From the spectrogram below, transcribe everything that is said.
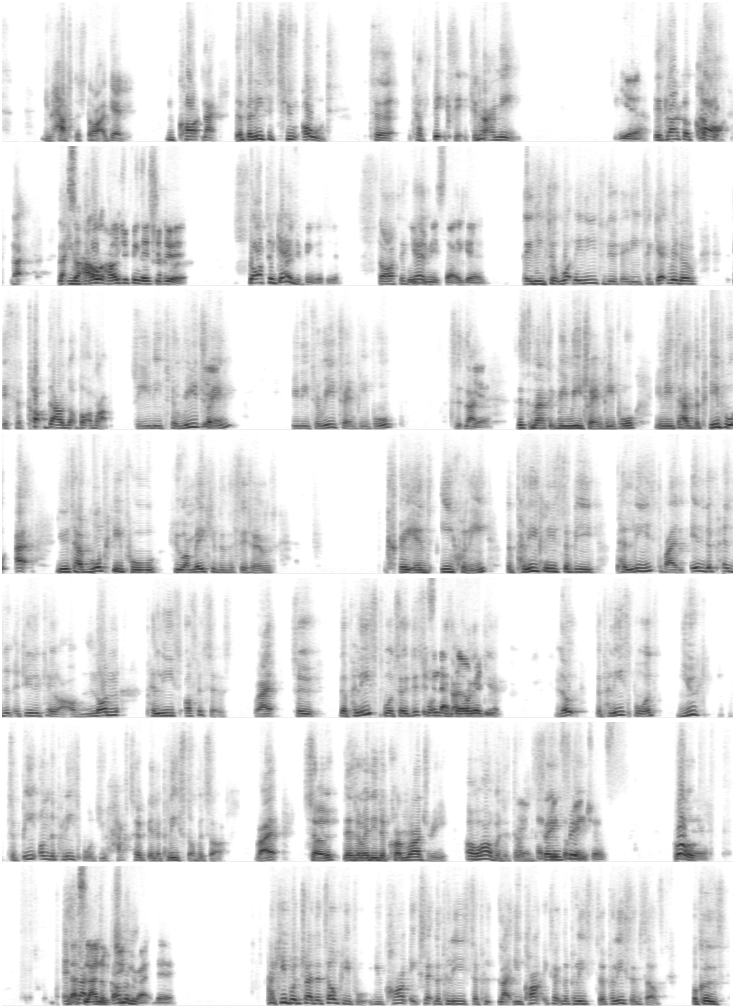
you have to start again. You can't like the police is too old to to fix it. Do you know what I mean? Yeah. It's like a car. think- like, like So how how do you think they should do it? start How do you again? think they should? Start What do you again. mean start again? They need to. What they need to do is they need to get rid of. It's the top down, not bottom up. So you need to retrain. You need to retrain people. To, like yeah. systematically retrain people. You need to have the people at. You need to have more people who are making the decisions created equally. The police needs to be policed by an independent adjudicator of non-police officers, right? So the police board. So this Isn't one that is already? No, the police board. You to be on the police board, you have to have been a police officer, right? So there's already the camaraderie. Oh, I would have done yeah. the same thing, interest. bro. Yeah. That's like land the of G government- right there. I keep on trying to tell people you can't expect the police to like you can't expect the police to police themselves because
